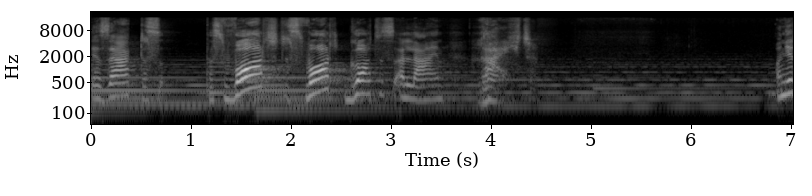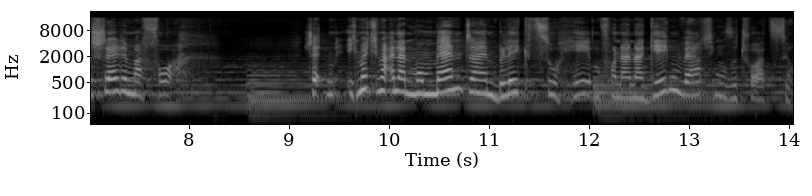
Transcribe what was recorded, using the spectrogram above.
Der sagt, dass das Wort, das Wort Gottes allein reicht. Und jetzt stell dir mal vor, ich möchte dich mal einen Moment deinen Blick zu heben von deiner gegenwärtigen Situation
